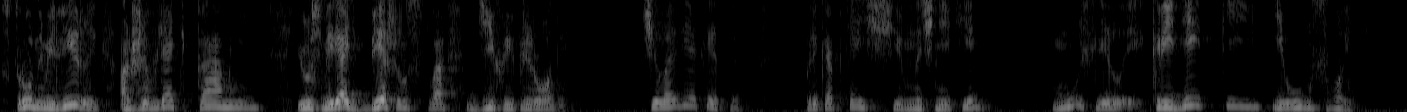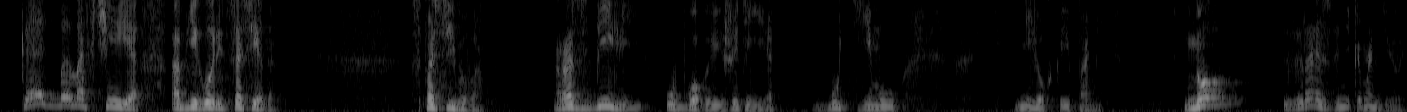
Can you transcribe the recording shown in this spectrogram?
струнами лиры оживлять камни и усмирять бешенство дикой природы. Человек этот при коптящем ночнике муслил кредитки и ум свой. Как бы ловчее объегорить соседа. Спасибо вам. Разбили убогое житие. Будь ему нелегкая память. Но, граждане командиры,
